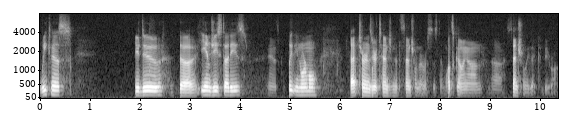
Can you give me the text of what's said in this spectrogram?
weakness, you do the EMG studies, and it's completely normal, that turns your attention to the central nervous system. What's going on uh, centrally that could be wrong?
